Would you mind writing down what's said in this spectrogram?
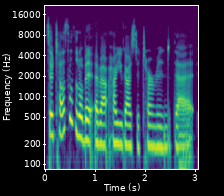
So tell us a little bit about how you guys determined that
